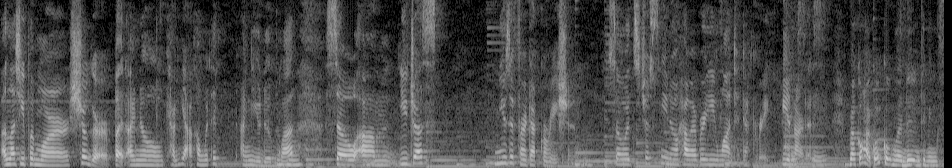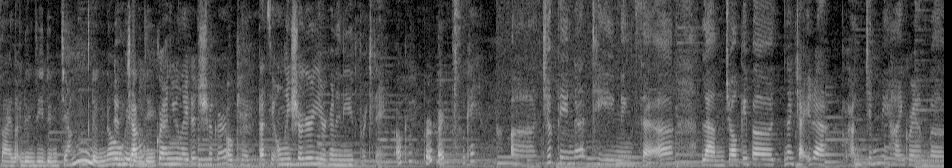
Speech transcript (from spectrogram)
Unless you put more sugar but I know khán giả không có thích ăn nhiều đường quá. So um, you just use it for decoration. So it's just you know however you want to decorate. Be an artist Và câu hỏi cuối cùng là đường thì mình xài loại đường gì? Đường trắng, đường nâu đường hay trắng đường gì? granulated sugar Okay. that's the only sugar you're gonna need for today Ok, perfect. Ok. À, trước tiên đó thì mình sẽ làm cho cái bơ nó chảy ra khoảng 92 gram bơ.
